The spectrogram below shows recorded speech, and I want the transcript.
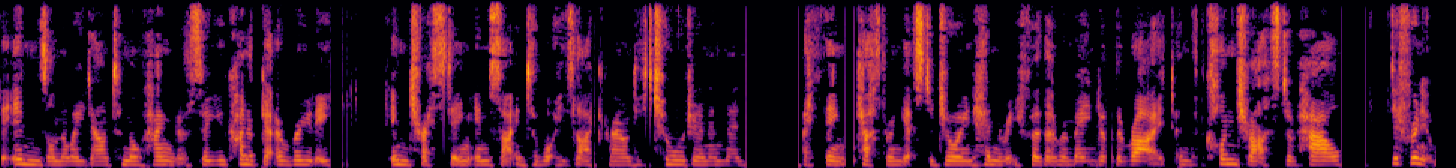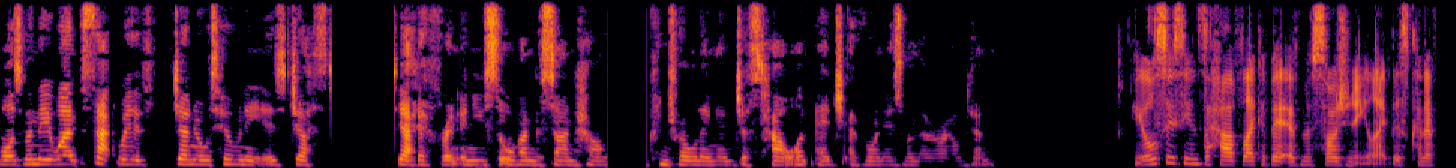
the inns on the way down to Northanger. So you kind of get a really interesting insight into what he's like around his children, and then I think Catherine gets to join Henry for the remainder of the ride. And the contrast of how different it was when they weren't sat with General Tilney is just, yeah, different. And you sort of understand how controlling and just how on edge everyone is when they're around him. He also seems to have like a bit of misogyny, like this kind of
